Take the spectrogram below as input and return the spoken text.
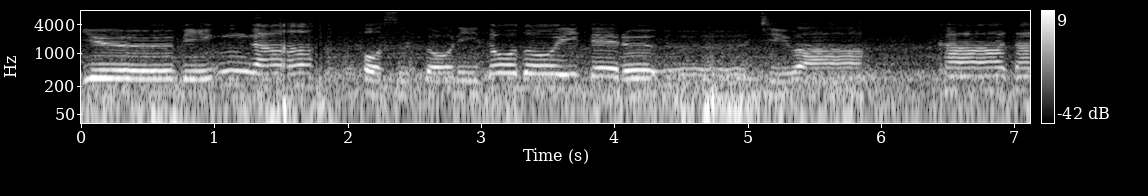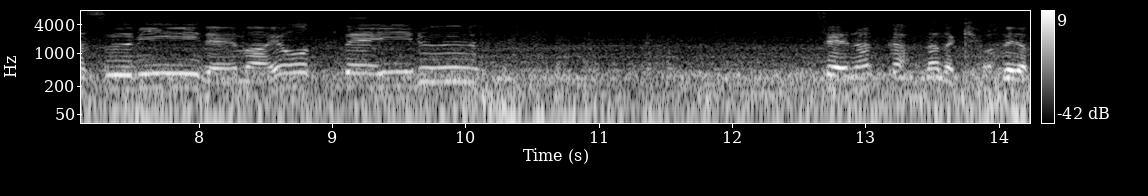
郵便がポストに届いてるうちは片隅で迷っている」背中なんだっけ忘れちゃっ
